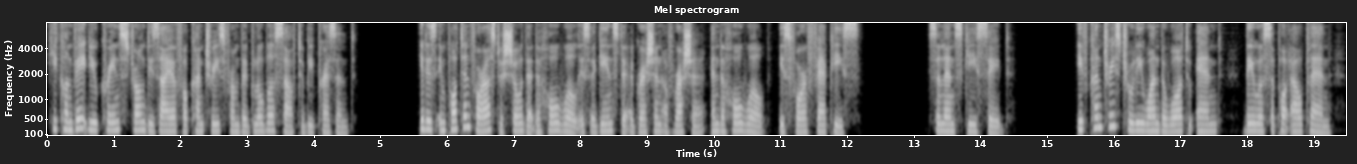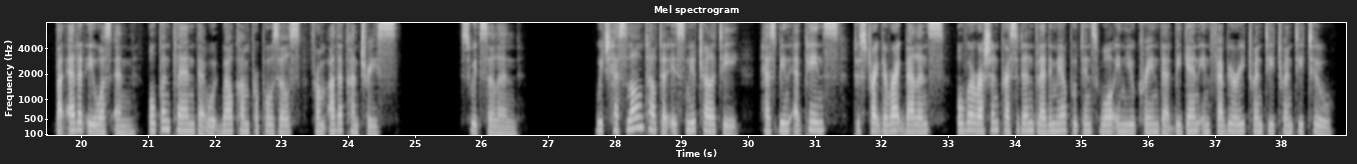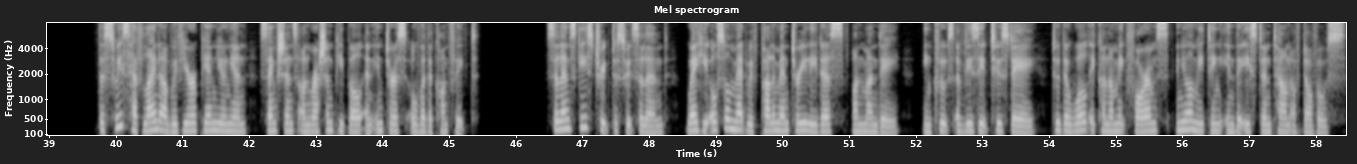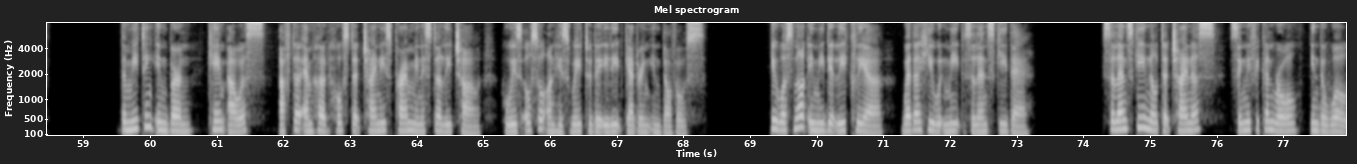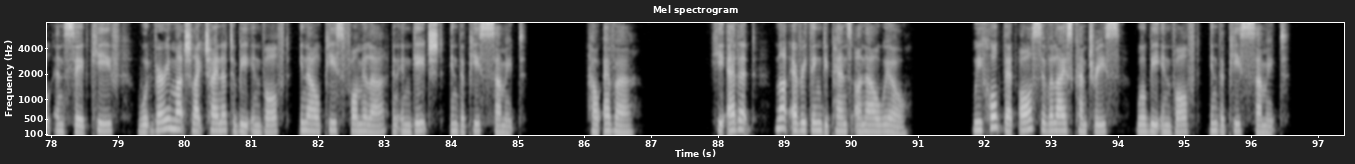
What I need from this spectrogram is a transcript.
He conveyed Ukraine's strong desire for countries from the global south to be present. It is important for us to show that the whole world is against the aggression of Russia and the whole world is for a fair peace. Zelenskyy said. If countries truly want the war to end, they will support our plan, but added it was an open plan that would welcome proposals from other countries. Switzerland, which has long touted its neutrality, has been at pains to strike the right balance over Russian President Vladimir Putin's war in Ukraine that began in February 2022. The Swiss have lined up with European Union sanctions on Russian people and interests over the conflict. Zelenskyy's trip to Switzerland, where he also met with parliamentary leaders on Monday, includes a visit Tuesday to the World Economic Forum's annual meeting in the eastern town of Davos. The meeting in Bern came hours after Amherd hosted Chinese Prime Minister Li Qiang, who is also on his way to the elite gathering in Davos. It was not immediately clear whether he would meet Zelenskyy there. Zelenskyy noted China's significant role in the world and said Kiev would very much like China to be involved in our peace formula and engaged in the peace summit. However, he added, not everything depends on our will. We hope that all civilized countries will be involved in the peace summit.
